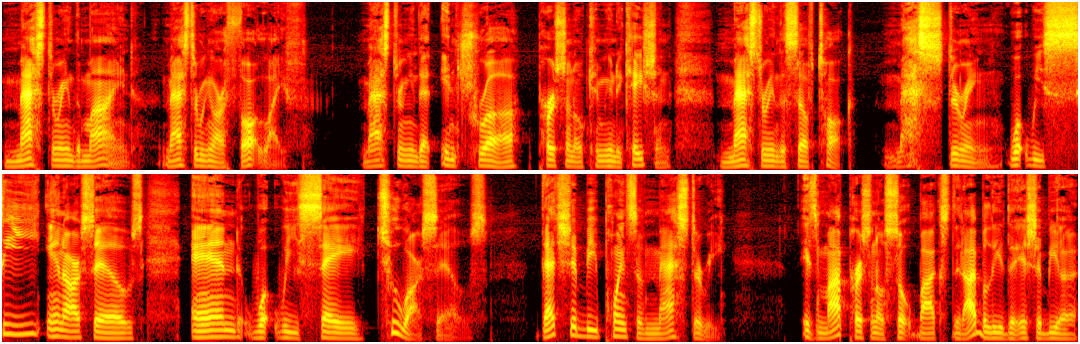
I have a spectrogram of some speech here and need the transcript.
mastering the mind, mastering our thought life, mastering that intra personal communication, mastering the self talk, mastering what we see in ourselves and what we say to ourselves. That should be points of mastery. It's my personal soapbox that I believe that it should be a,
